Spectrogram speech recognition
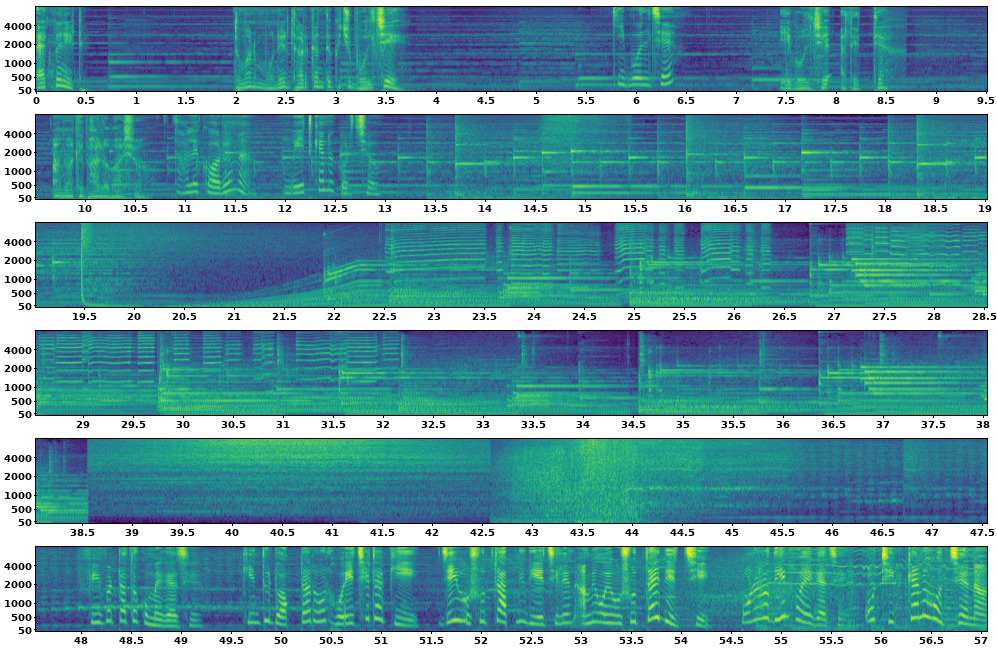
এক মিনিট। তোমার মনের ধারকান তো কিছু বলছে? কি বলছে? এ বলছে আদিত্যা আমাকে ভালোবাসো। তাহলে করো না ওয়েট কেন করছ? ফিভারটা তো কমে গেছে। কিন্তু ডক্টর ওর হয়েছেটা কি? যেই ওষুধটা আপনি দিয়েছিলেন, আমি ওই ওষুধটাই দিচ্ছি। পনেরো দিন হয়ে গেছে, ও ঠিক কেন হচ্ছে না?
